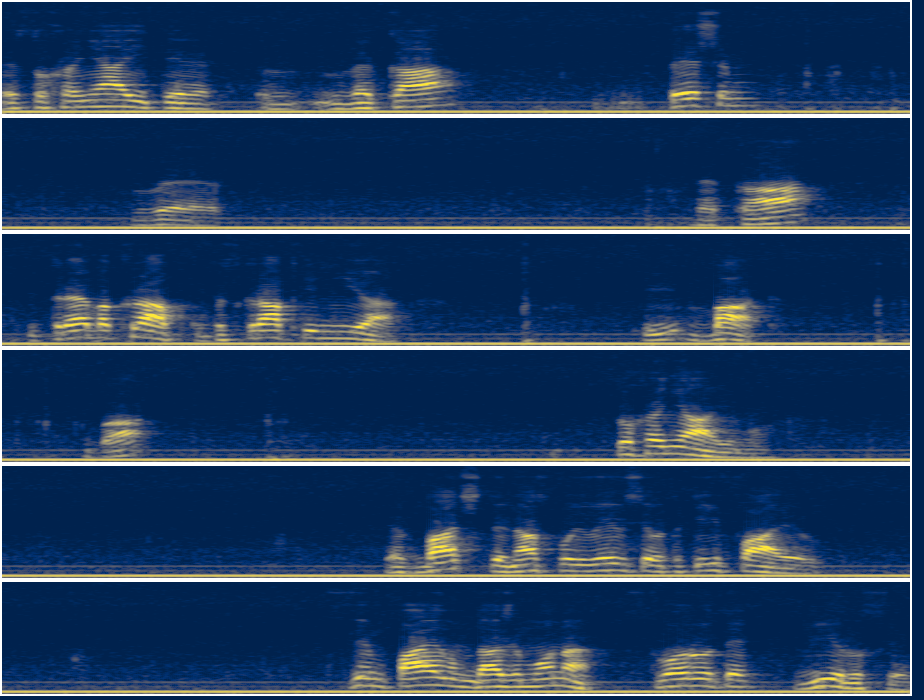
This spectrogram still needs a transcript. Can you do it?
е, сохраняєте ВК, пишемо в ВК. І треба крапку, без крапки ніяк. І бат. Бат. Сохраняємо. Як бачите, у нас з'явився отакий файл. З цим файлом навіть можна створювати віруси.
